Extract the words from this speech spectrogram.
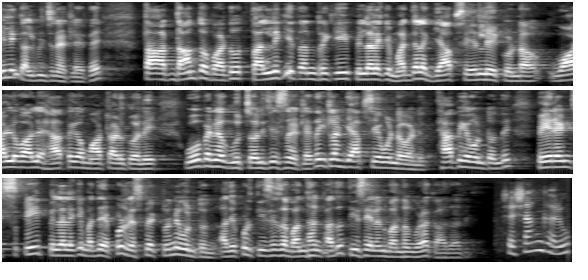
ఫీలింగ్ కల్పించినట్లయితే తా దాంతోపాటు తల్లికి తండ్రికి పిల్లలకి మధ్యలో గ్యాప్స్ ఏం లేకుండా వాళ్ళు వాళ్ళు హ్యాపీగా మాట్లాడుకొని ఓపెన్గా కూర్చొని చేసినట్లయితే ఇట్లాంటి గ్యాప్స్ ఏమి ఉండవండి. హ్యాపీగా ఉంటుంది. పేరెంట్స్కి పిల్లలకి మధ్య ఎప్పుడు రెస్పెక్ట్నే ఉంటుంది. అది ఎప్పుడు తీసేసే బంధం కాదు తీసేయలేని బంధం కూడా కాదు అది. శశాంక్ గారు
